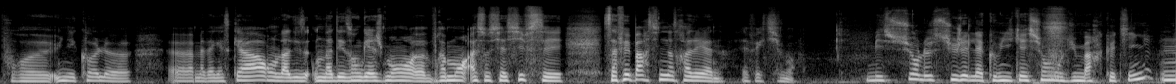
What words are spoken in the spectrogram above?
pour une école à Madagascar, on a des, on a des engagements vraiment associatifs, ça fait partie de notre ADN, effectivement. Mais sur le sujet de la communication ou du marketing, mm.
